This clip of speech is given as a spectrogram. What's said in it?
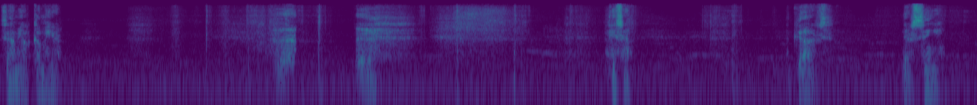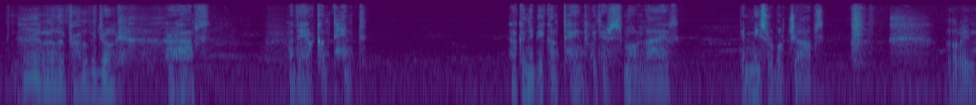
Samuel, come here. Listen. The guards. They're singing. Eh, well, they're probably drunk. Perhaps. But they are content. How can they be content with their small lives? Their miserable jobs? I mean,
